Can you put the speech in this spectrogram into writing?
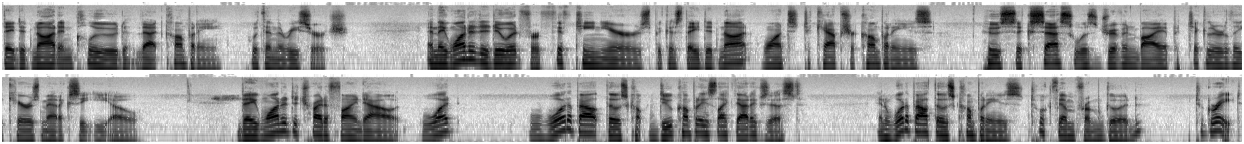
they did not include that company within the research. And they wanted to do it for 15 years because they did not want to capture companies whose success was driven by a particularly charismatic CEO. They wanted to try to find out what what about those com- do companies like that exist? And what about those companies took them from good to great?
